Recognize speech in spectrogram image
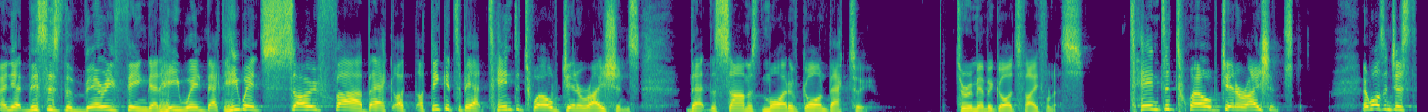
And yet, this is the very thing that he went back to. He went so far back, I, I, think it's about 10 to 12 generations that the psalmist might have gone back to to remember God's faithfulness. 10 to 12 generations. It wasn't just,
